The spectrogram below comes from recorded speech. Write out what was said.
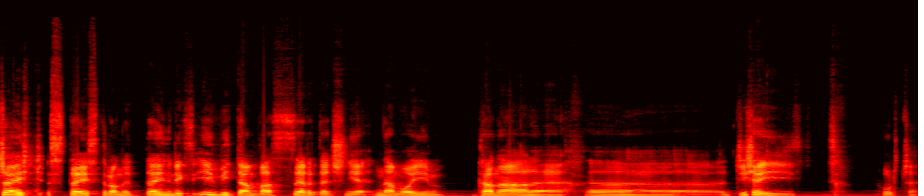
Cześć, z tej strony Tainrix i witam was serdecznie na moim kanale. Eee, dzisiaj, kurczę,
